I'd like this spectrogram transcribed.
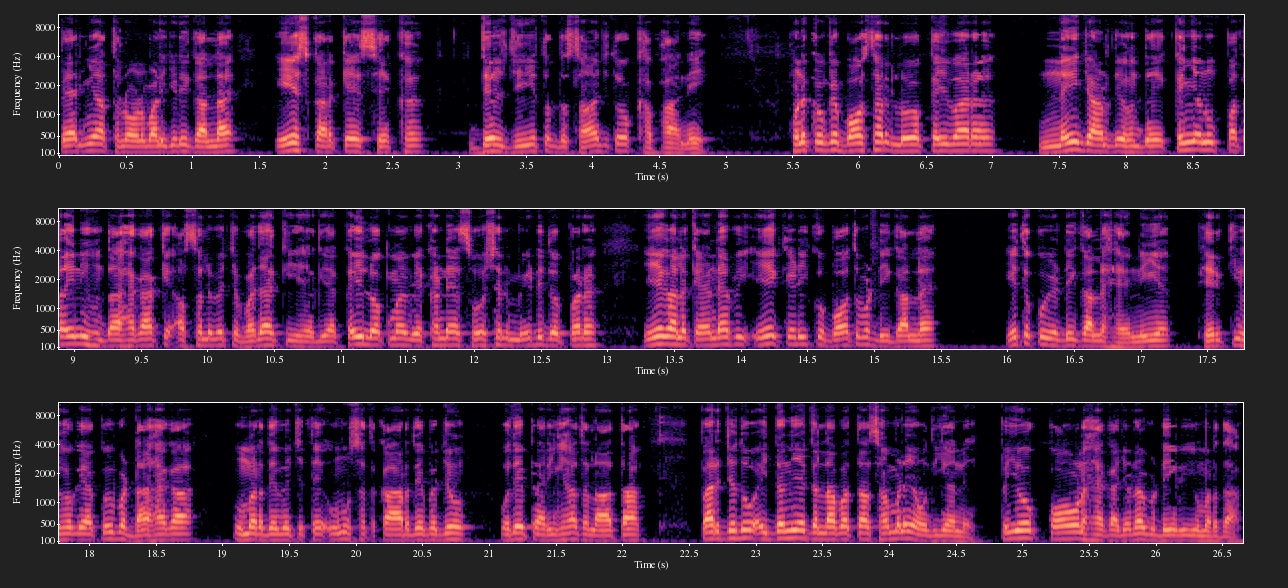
ਪੈਰੀਆਂ ਹੱਥ ਲਾਉਣ ਵਾਲੀ ਜਿਹੜੀ ਗੱਲ ਹੈ ਇਸ ਕਰਕੇ ਸਿੱਖ ਦਿਲਜੀਤ ਦਸਾਂਝ ਤੋਂ ਖਫਾ ਨੇ। ਹੁਣ ਕਿਉਂਕਿ ਬਹੁਤ ਸਾਰੇ ਲੋਕ ਕਈ ਵਾਰ ਨਹੀਂ ਜਾਣਦੇ ਹੁੰਦੇ, ਕਈਆਂ ਨੂੰ ਪਤਾ ਹੀ ਨਹੀਂ ਹੁੰਦਾ ਹੈਗਾ ਕਿ ਅਸਲ ਵਿੱਚ ਵਜ੍ਹਾ ਕੀ ਹੈਗੀ ਆ। ਕਈ ਲੋਕ ਮੈਂ ਵੇਖਣ ਡਿਆ ਸੋਸ਼ਲ ਮੀਡੀਆ ਦੇ ਉੱਪਰ, ਇਹ ਗੱਲ ਕਹਿਣ ਡਿਆ ਵੀ ਇਹ ਕਿਹੜੀ ਕੋਈ ਬਹੁਤ ਵੱਡੀ ਗੱਲ ਹੈ, ਇਹ ਤਾਂ ਕੋਈ ਏਡੀ ਗੱਲ ਹੈ ਨਹੀਂ ਹੈ ਫਿਰ ਕੀ ਹੋ ਗਿਆ, ਕੋਈ ਵੱਡਾ ਹੈਗਾ ਉਮਰ ਦੇ ਵਿੱਚ ਤੇ ਉਹਨੂੰ ਸਤਿਕਾਰ ਦੇ ਵਜੋਂ ਉਹਦੇ ਪੈਰੀਂ ਹੱਥ ਲਾਤਾ। ਪਰ ਜਦੋਂ ਇਦਾਂ ਦੀਆਂ ਗੱਲਾਂ ਬਾਤਾਂ ਸਾਹਮਣੇ ਆਉਂਦੀਆਂ ਨੇ ਵੀ ਉਹ ਕੌਣ ਹੈਗਾ ਜਿਹੜਾ ਵਡੇਰੀ ਉਮਰ ਦਾ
